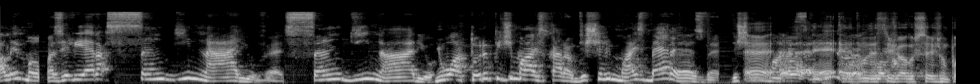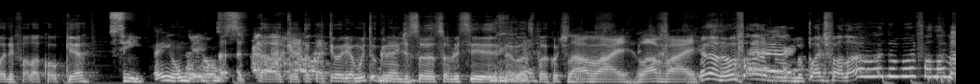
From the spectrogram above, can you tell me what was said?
alemão, mas ele era sanguinário, velho. Sanguinário. E o ator eu pedi mais, cara, deixa ele mais badass, velho. Deixa É, ele mais. é, é um desses jogos que vocês não podem falar qualquer. Sim. Nenhum. Tá, ok, eu tô com a teoria muito grande so- sobre esse negócio. Pode Lá continuar. vai, lá vai. Eu não, não vou falar, não, não pode falar, mas não vou falar, não.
